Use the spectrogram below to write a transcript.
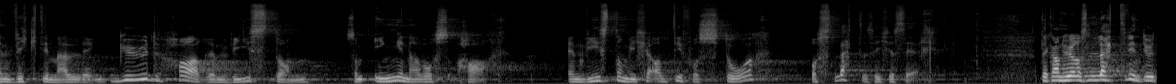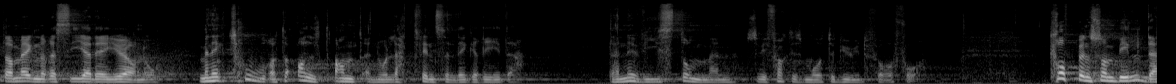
en viktig melding. Gud har en visdom som ingen av oss har. En visdom vi ikke alltid forstår og slettes ikke ser. Det kan høres lettvint ut av meg når jeg sier det jeg gjør nå, men jeg tror at alt annet enn noe lettvint som ligger i det denne visdommen som vi faktisk må til Gud for å få. Kroppen som bilde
